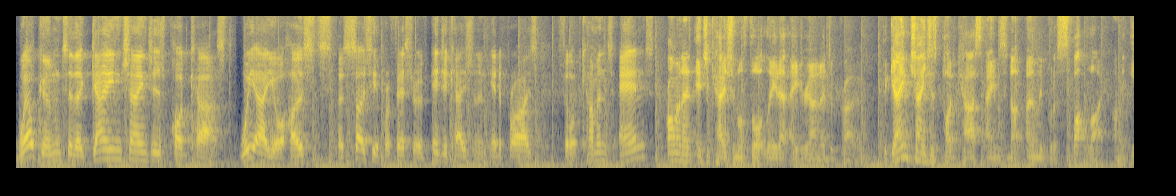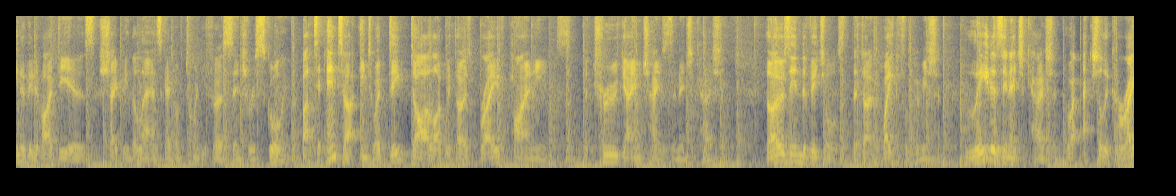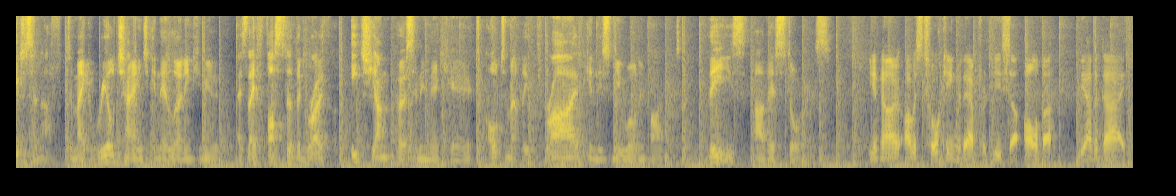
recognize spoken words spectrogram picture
Welcome to the Game Changers podcast. We are your hosts, Associate Professor of Education and Enterprise, Philip Cummins, and prominent educational thought leader, Adriano Prato. The Game Changers podcast aims to not only put a spotlight on the innovative ideas shaping the landscape of 21st century schooling, but to enter into a deep dialogue with those brave pioneers, the true game changers in education those individuals that don't wait for permission, leaders in education who are actually courageous enough to make real change in their learning community as they foster the growth of each young person in their care to ultimately thrive in this new world environment. These are their stories. You know, I was talking with our producer, Oliver, the other day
